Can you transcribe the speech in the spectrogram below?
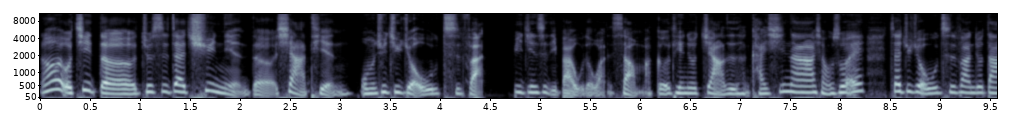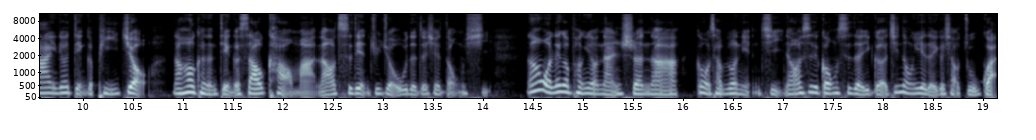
然后我记得就是在去年的夏天，我们去居酒屋吃饭。毕竟是礼拜五的晚上嘛，隔天就假日，很开心啊！想说，哎、在居酒屋吃饭，就大家一定要点个啤酒，然后可能点个烧烤嘛，然后吃点居酒屋的这些东西。然后我那个朋友男生啊，跟我差不多年纪，然后是公司的一个金融业的一个小主管，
